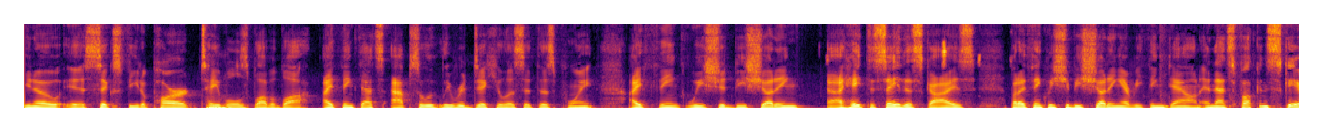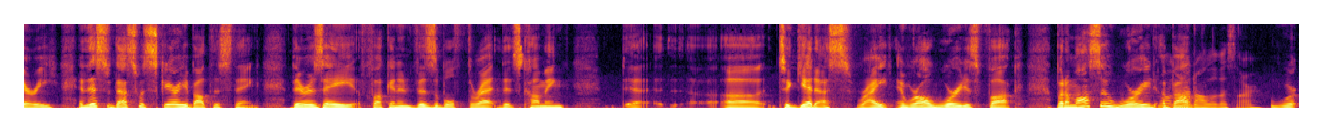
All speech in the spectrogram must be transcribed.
you know, is six feet apart, tables, blah blah blah. I think that's absolutely ridiculous at this point. I think we should be shutting. I hate to say this, guys, but I think we should be shutting everything down, and that's fucking scary. And this that's what's scary about this thing. There is a fucking invisible threat that's coming uh, to get us, right? And we're all worried as fuck. But I'm also worried Well, about not all of us are. wor-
